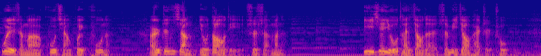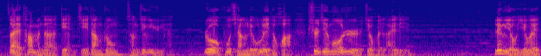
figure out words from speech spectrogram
为什么哭墙会哭呢？而真相又到底是什么呢？一些犹太教的神秘教派指出，在他们的典籍当中曾经预言，若哭墙流泪的话，世界末日就会来临。另有一位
